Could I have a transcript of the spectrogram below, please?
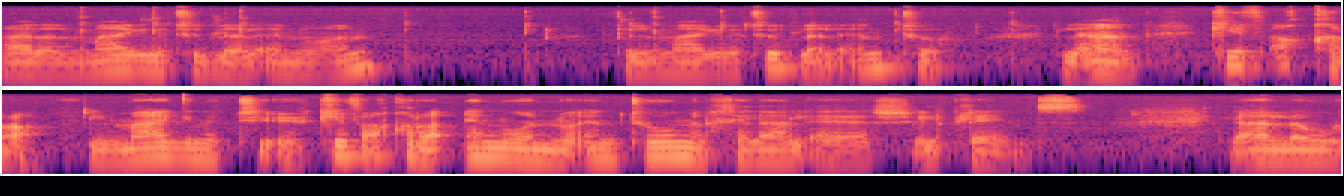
على ال magnitude لل n1 في ال magnitude لل n2 الآن كيف أقرأ الماجنتود كيف أقرأ n1 و n2 من خلال إيش؟ ال planes لأن لو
